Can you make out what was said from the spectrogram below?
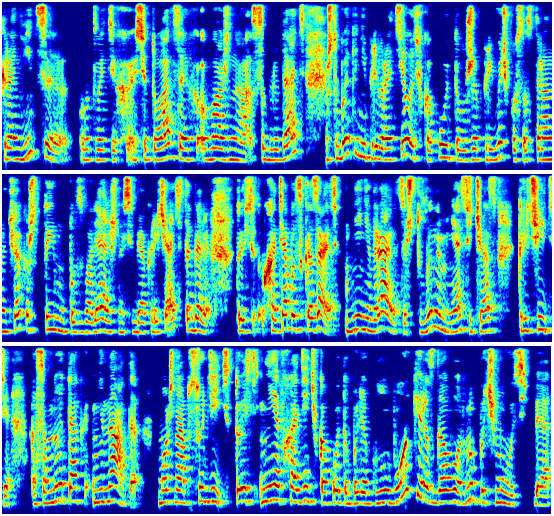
границы вот в этих ситуациях важно соблюдать, чтобы это не превратилось в какую-то уже привычку со стороны человека, что ты ему позволяешь на себя кричать и так далее. То есть хотя бы сказать, мне не нравится, что вы на меня сейчас кричите, со мной так не надо, можно обсудить. То есть не входить в какой-то более глубокий разговор, ну почему вы себя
